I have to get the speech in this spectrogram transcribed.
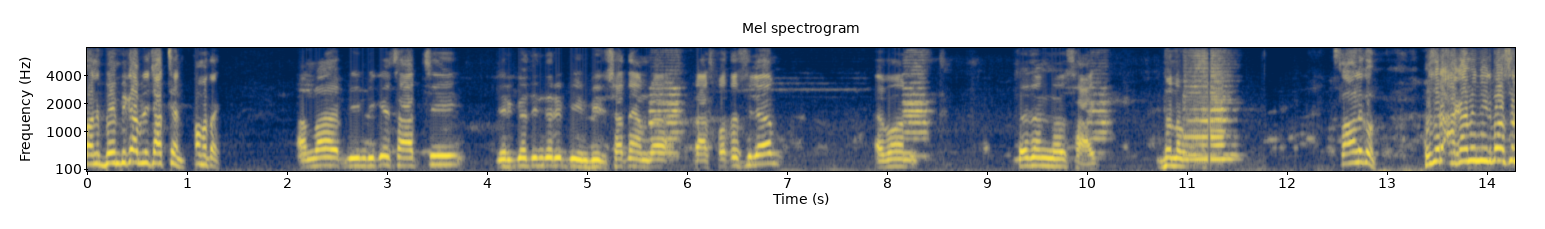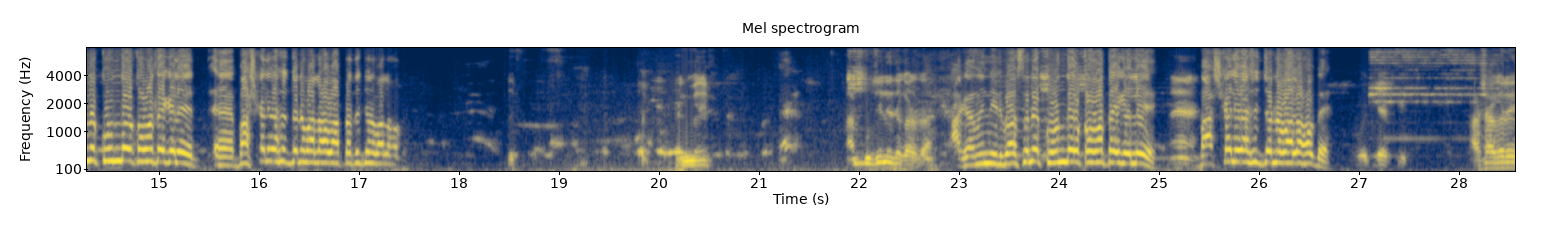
মানে বিএনপিকে আপনি চাচ্ছেন ক্ষমতায়? আমরা বিএনপিকে চাচ্ছি দীর্ঘদিন ধরে বিএনপির সাথে আমরা রাজপথে ছিলাম এবং সেজন্য চাই। ধন্যবাদ। আসসালামু আলাইকুম। হুজুর আগামী নির্বাচনে কোন দল ক্ষমতায় গেলে আহ, বাসখালী বাসের জন্য ভালো হবে আপনাদের জন্য ভালো হবে? এক মিনিট। আমি বুঝিনি তো কথা আগামী নির্বাচনে কোন দল ক্ষমতায় গেলে হ্যাঁ। বাসখালী বাসের জন্য ভালো হবে? ওইটা আশা করি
